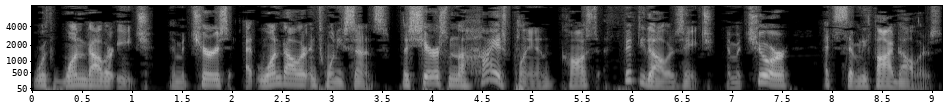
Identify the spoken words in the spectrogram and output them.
worth $1 each and matures at $1.20. The shares from the highest plan cost $50 each and mature at $75.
